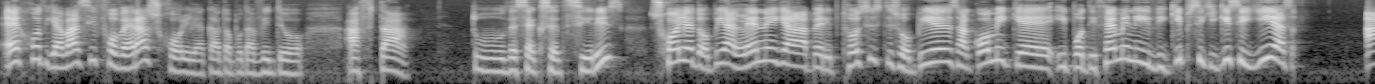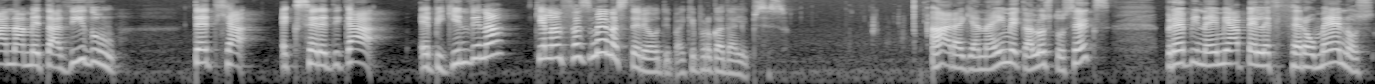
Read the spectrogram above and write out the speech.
Έχω διαβάσει φοβερά σχόλια κάτω από τα βίντεο αυτά του The Sex Ed Series. Σχόλια τα οποία λένε για περιπτώσεις τις οποίες ακόμη και υποτιθέμενοι ειδικοί ψυχικής υγείας αναμεταδίδουν τέτοια εξαιρετικά επικίνδυνα και λανθασμένα στερεότυπα και προκαταλήψεις. Άρα για να είμαι καλός στο σεξ πρέπει να είμαι απελευθερωμένος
